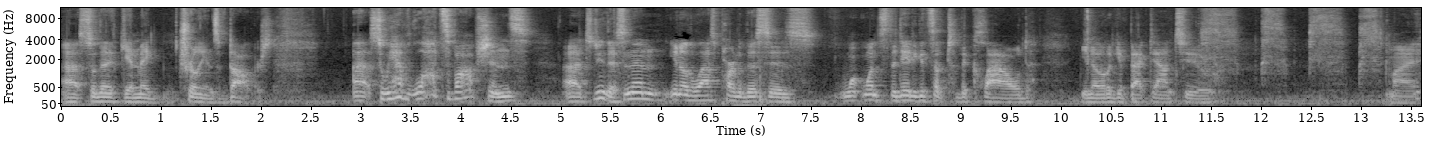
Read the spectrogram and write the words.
uh, so that it can make trillions of dollars. Uh, so we have lots of options uh, to do this. And then, you know, the last part of this is once the data gets up to the cloud, you know, it'll get back down to my,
